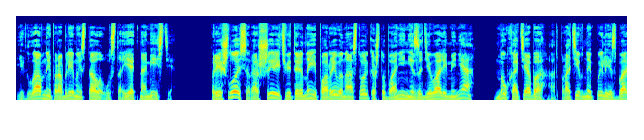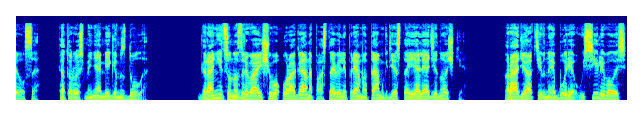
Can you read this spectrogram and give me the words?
и главной проблемой стало устоять на месте. Пришлось расширить ветряные порывы настолько, чтобы они не задевали меня, ну, хотя бы от противной пыли избавился, которую с меня мигом сдуло. Границу назревающего урагана поставили прямо там, где стояли одиночки. Радиоактивная буря усиливалась,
